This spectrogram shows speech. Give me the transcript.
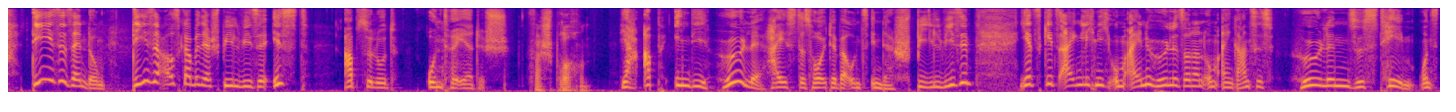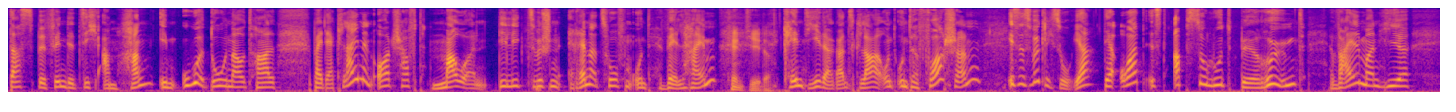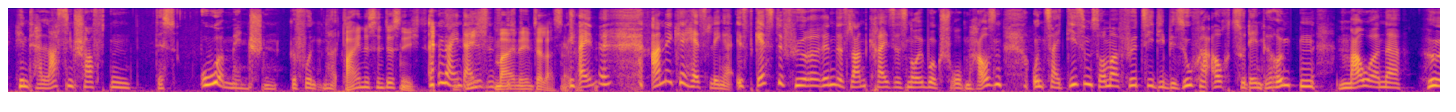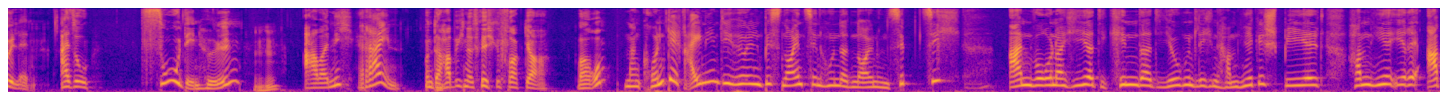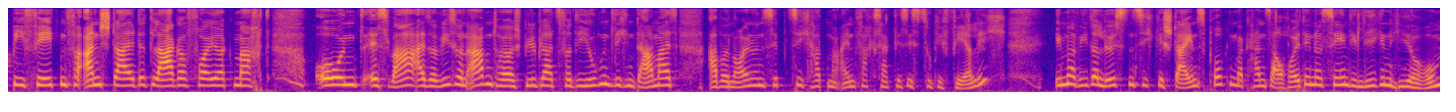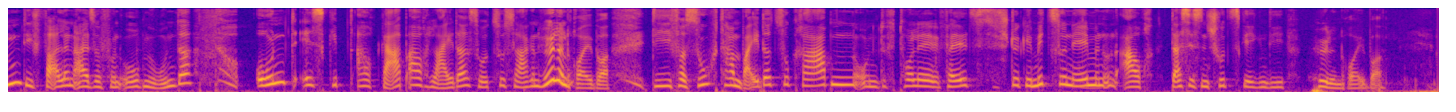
diese Sendung, diese Ausgabe der Spielwiese ist absolut unterirdisch. Versprochen. Ja, ab in die Höhle heißt es heute bei uns in der Spielwiese. Jetzt geht es eigentlich nicht um eine Höhle, sondern um ein ganzes Höhlensystem. Und das befindet sich am Hang im Urdonautal bei der kleinen Ortschaft Mauern. Die liegt zwischen Rennertshofen und Wellheim. Kennt jeder. Kennt jeder, ganz klar. Und unter Forschern ist es wirklich so, ja? Der Ort ist absolut berühmt, weil man hier Hinterlassenschaften des Urmenschen gefunden hat. Deine sind es nicht. Nein, deine nicht sind meine nicht. hinterlassen. Nein. Anneke Hesslinger ist Gästeführerin des Landkreises Neuburg-Schrobenhausen und seit diesem Sommer führt sie die Besucher auch zu den berühmten Mauerner Höhlen. Also zu den Höhlen, mhm. aber nicht rein. Und da habe ich natürlich gefragt, ja, warum? Man konnte rein in die Höhlen bis 1979. Anwohner hier, die Kinder, die Jugendlichen haben hier gespielt, haben hier ihre Abi-Feten veranstaltet, Lagerfeuer gemacht. Und es war also wie so ein Abenteuerspielplatz für die Jugendlichen damals. Aber 79 hat man einfach gesagt, es ist zu gefährlich. Immer wieder lösten sich Gesteinsbrocken, man kann es auch heute noch sehen, die liegen hier rum, die fallen also von oben runter. Und es gibt auch, gab auch leider sozusagen Höhlenräuber, die versucht haben, weiterzugraben und tolle Felsstücke mitzunehmen. Und auch das ist ein Schutz gegen die Höhlenräuber.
